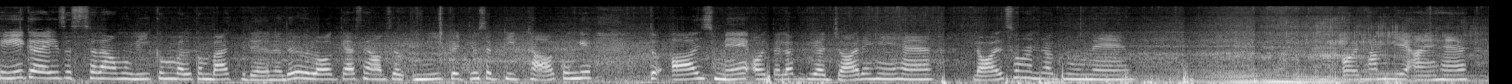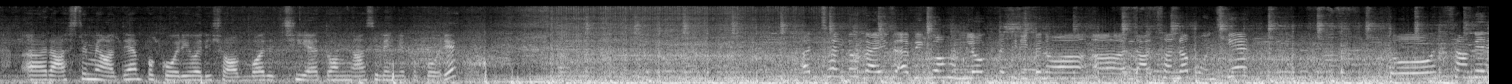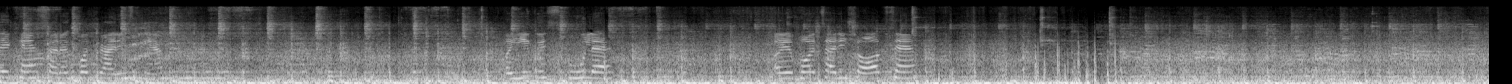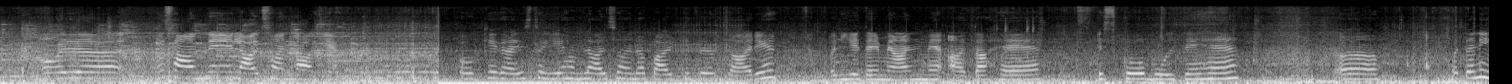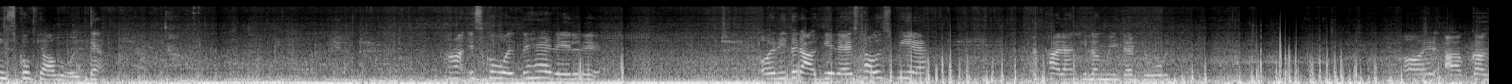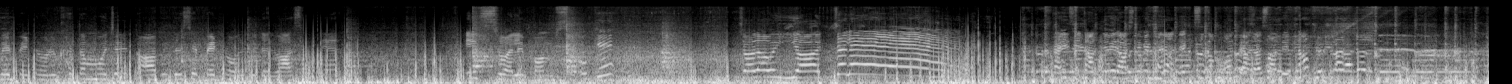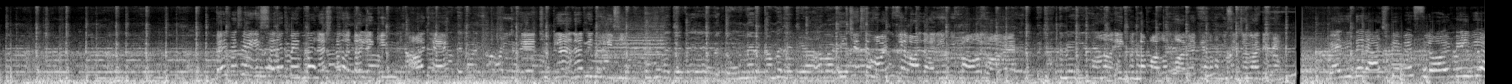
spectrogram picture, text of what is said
हे guys अस्सलाम वालेकुम welcome back with another vlog कैसे हैं आप सब? उम्मीद करती हूँ सब ठीक ठाक होंगे। तो आज मैं और तलब भैया जा रहे हैं लाल सुहाना घूमने। और हम ये आए हैं रास्ते में आते हैं। पकोड़े वाली शॉप बहुत अच्छी है तो हम यहाँ से लेंगे पकोड़े। अच्छा तो गाइज़ अभी को हम लोग तकरीबन लाल सुहाना पहुँच गए तो सामने देखें, सड़क बहुत प्यारी सी है। और ये कोई स्कूल है। और ये बहुत सारी शॉप्स हैं। और सामने लाल सुहाना आ गया। ओके गाइस तो ये हम लाल सुहाना पार्क की तरफ़ जा रहे हैं। और ये दरमियान में आता है। इसको बोलते हैं पता नहीं इसको क्या बोलते हैं। हाँ इसको बोलते हैं रेलवे। और इधर आगे रेस्ट हाउस भी है 18 किलोमीटर दूर। और आपका अगर पेट्रोल ख़त्म हो जाए तो आप इधर से पेट्रोल भी डलवा सकते हैं इस वाले पंप से, ओके? चलो भैया, चले! जाते हुए रास्ते में घर किसी का बहुत प्यारा सा देखना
